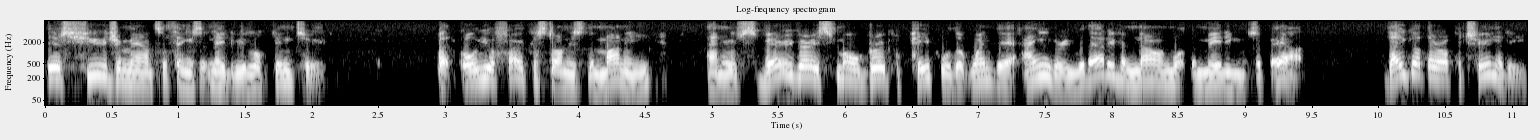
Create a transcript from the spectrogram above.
There's huge amounts of things that need to be looked into. But all you're focused on is the money and a very, very small group of people that went there angry without even knowing what the meeting was about. They got their opportunity.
